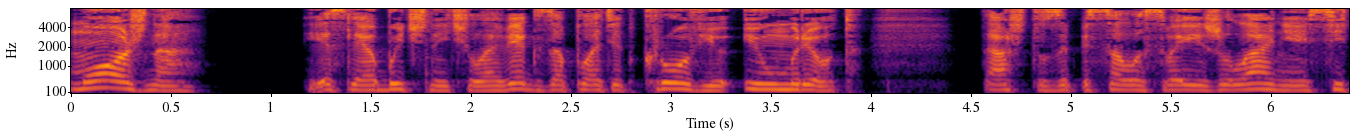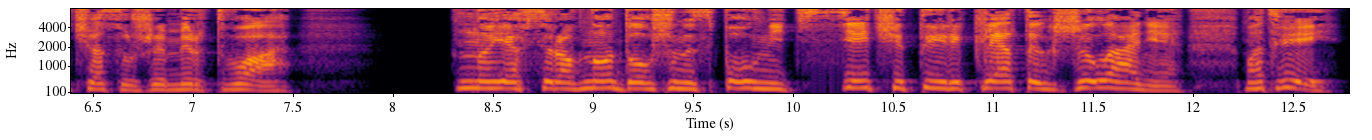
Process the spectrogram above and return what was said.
«Можно, если обычный человек заплатит кровью и умрет. Та, что записала свои желания, сейчас уже мертва. Но я все равно должен исполнить все четыре клятых желания. Матвей,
